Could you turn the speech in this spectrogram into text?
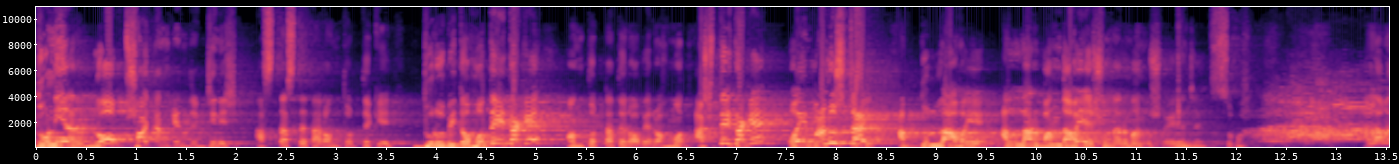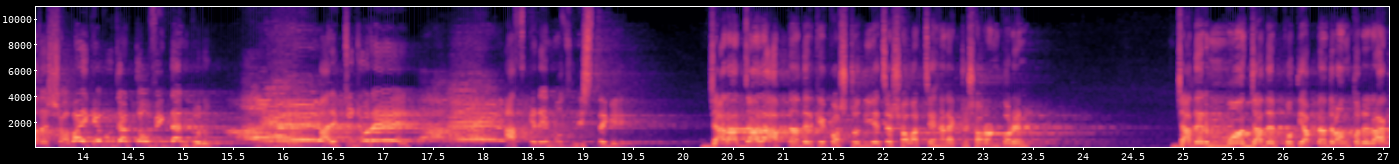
দুনিয়ার লোভ শয়তান কেন্দ্রিক জিনিস আস্তে আস্তে তার অন্তর থেকে দুরবিত হতেই থাকে, অন্তরটাতে রবের রহমত আসতেই থাকে, ওই মানুষটাই আবদুল্লাহ হয়ে, আল্লাহর বান্দা হয়ে সোনার মানুষ হয়ে যায়। সুবাহ আল্লাহ। আমাদের সবাইকে বুঝার তৌফিক দান করুক। আর একটু জোরে। আজকের এই মজলিস থেকে যারা যারা আপনাদেরকে কষ্ট দিয়েছে, সবার চেহারা একটু স্মরণ করেন। যাদের যাদের প্রতি আপনাদের অন্তরে রাগ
